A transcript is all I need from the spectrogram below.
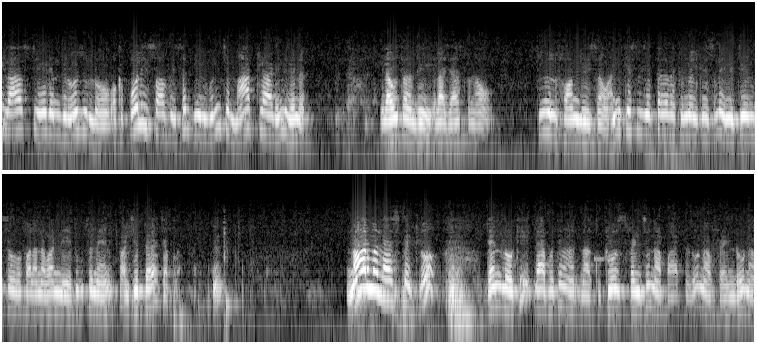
ఈ లాస్ట్ ఏడెనిమిది రోజుల్లో ఒక పోలీస్ ఆఫీసర్ దీని గురించి మాట్లాడింది విన్నది ఇలా అవుతుంది ఇలా చేస్తున్నాం టీములు ఫామ్ చేసాం అన్ని కేసులు చెప్తారు కదా క్రిమినల్ కేసులు ఇన్ని టీమ్స్ ఫలానా వాడిని ఎదుగుతున్నాయని వాళ్ళు చెప్పారా? చెప్పలా. నార్మల్ ఆస్పెక్ట్లో డెన్లోకి లేకపోతే నాకు క్లోజ్ ఫ్రెండ్స్ నా పార్ట్నరు నా ఫ్రెండ్ నా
